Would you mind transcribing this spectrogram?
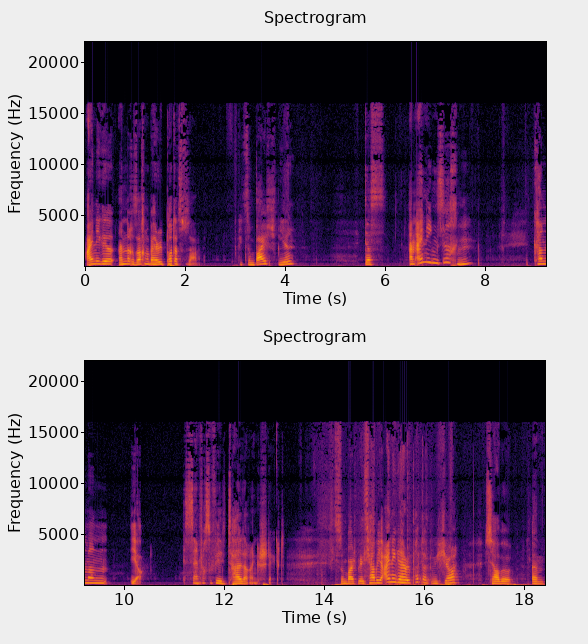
einige andere Sachen bei Harry Potter zu sagen. Wie zum Beispiel, dass an einigen Sachen kann man, ja, es ist einfach so viel Detail da reingesteckt. Zum Beispiel, ich habe hier einige Harry Potter Bücher. Ich habe ähm,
